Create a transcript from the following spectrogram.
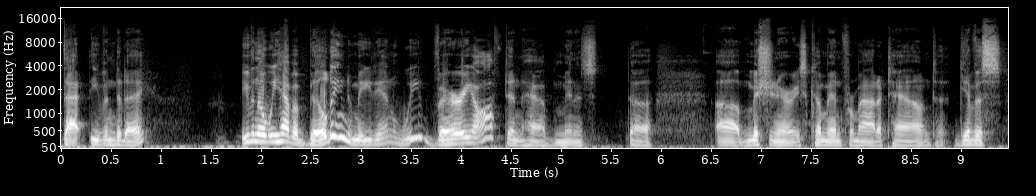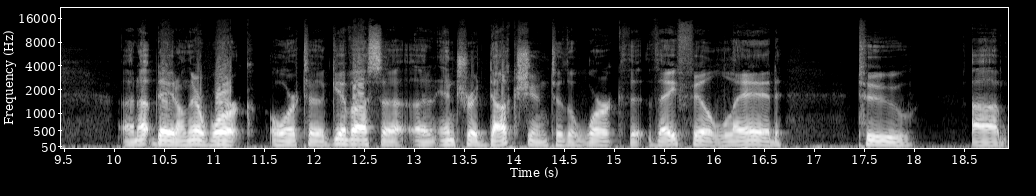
that even today. Even though we have a building to meet in, we very often have minis- uh, uh, missionaries come in from out of town to give us an update on their work or to give us a, an introduction to the work that they feel led to um,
